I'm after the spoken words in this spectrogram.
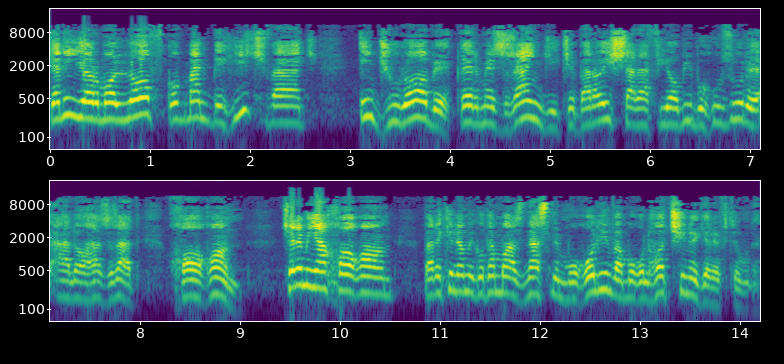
یعنی یارمالوف گفت من به هیچ وجه این جوراب قرمز رنگی که برای شرفیابی به حضور اعلی حضرت خاقان چرا میگن خاقان؟ برای که اینا می‌گفتن ما از نسل مغولیم و مغول ها چینه گرفته بودن.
